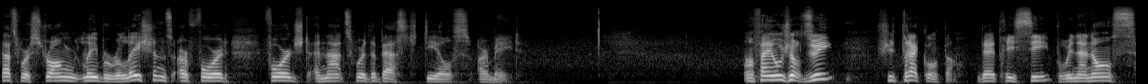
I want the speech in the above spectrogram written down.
That's where strong labor relations are forged, and that's where the best deals are made. Enfin, aujourd'hui, je suis très content d'être ici pour une annonce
